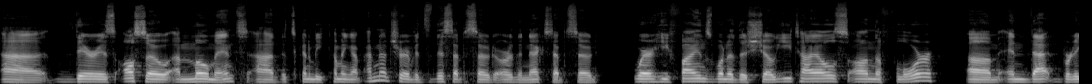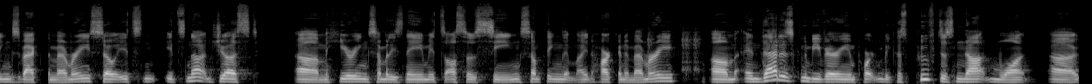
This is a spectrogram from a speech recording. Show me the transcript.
uh, there is also a moment uh, that's going to be coming up. I'm not sure if it's this episode or the next episode where he finds one of the shogi tiles on the floor, um, and that brings back the memory. So it's it's not just um, hearing somebody's name; it's also seeing something that might harken a memory, um, and that is going to be very important because Poof does not want uh,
